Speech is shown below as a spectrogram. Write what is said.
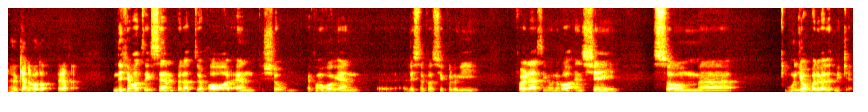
Hur kan det vara då? Berätta. Det kan vara ett exempel att du har en person. Jag kommer ihåg en, eh, jag lyssnade på en psykologiföreläsning och det var en tjej som eh, hon jobbade väldigt mycket.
